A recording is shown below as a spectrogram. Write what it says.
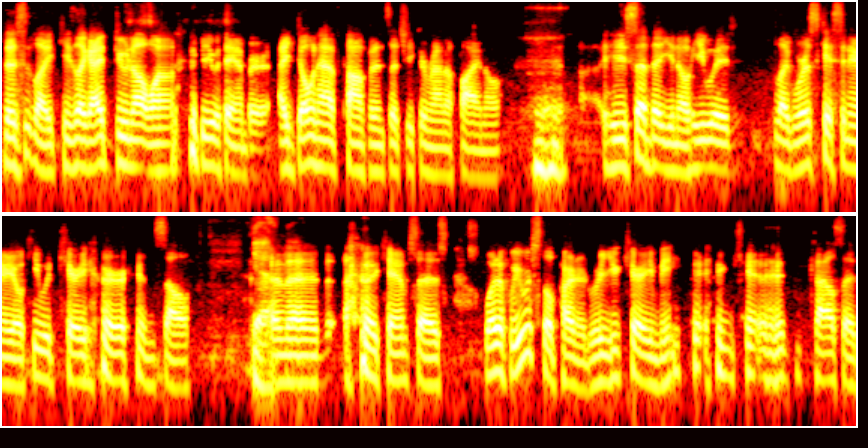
this is like he's like I do not want to be with Amber. I don't have confidence that she can run a final. Mm-hmm. Uh, he said that you know he would like worst case scenario he would carry her himself. Yeah. And then Cam says, "What if we were still partnered? Will you carry me?" and Kyle said,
